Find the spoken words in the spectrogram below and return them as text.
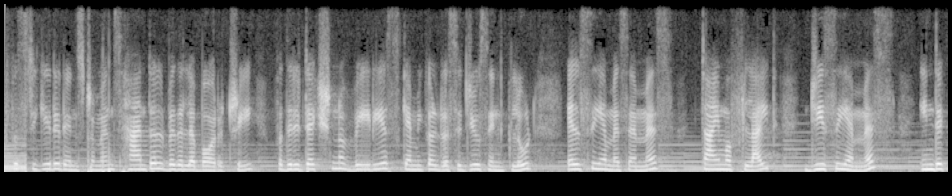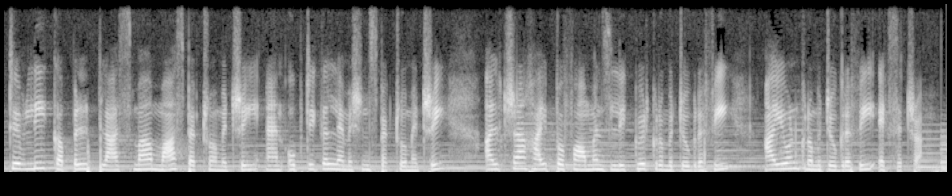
Sophisticated instruments handled by the laboratory for the detection of various chemical residues include LCMSMS, time of flight, GCMS, inductively coupled plasma mass spectrometry and optical emission spectrometry, ultra high performance liquid chromatography, ion chromatography, etc.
